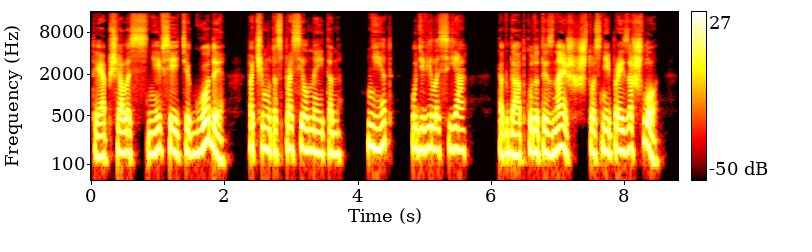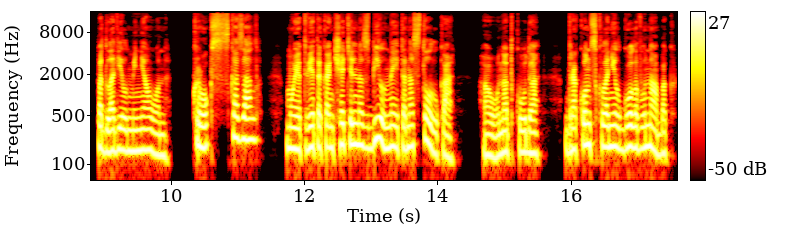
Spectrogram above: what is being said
«Ты общалась с ней все эти годы?» — почему-то спросил Нейтон. «Нет», — удивилась я. «Тогда откуда ты знаешь, что с ней произошло?» — подловил меня он. «Крокс сказал». Мой ответ окончательно сбил Нейтана с толка. «А он откуда?» Дракон склонил голову на бок.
